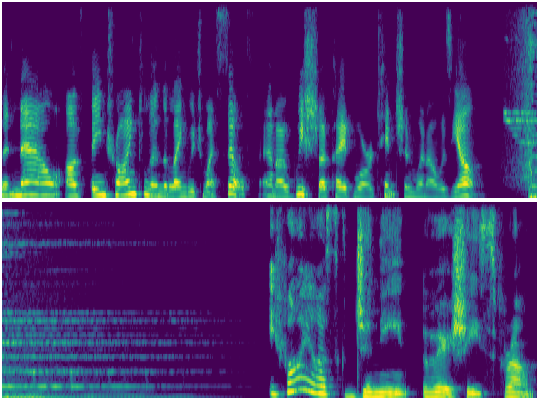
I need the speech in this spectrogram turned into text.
But now I've been trying to learn the language myself, and I wish I paid more attention when I was young. If I asked Janine where she's from,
